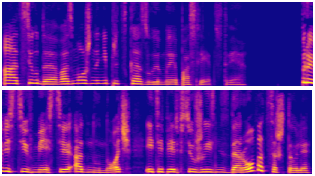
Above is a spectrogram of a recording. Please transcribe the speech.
а отсюда возможны непредсказуемые последствия. «Провести вместе одну ночь и теперь всю жизнь здороваться, что ли?»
